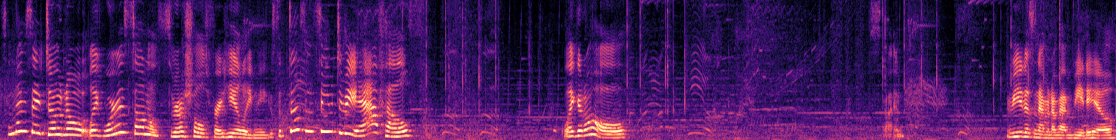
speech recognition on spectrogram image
Sometimes I don't know, like, where is Donald's threshold for healing me? Because it doesn't seem to be half health. Like, at all. Maybe he doesn't have enough MP to heal,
